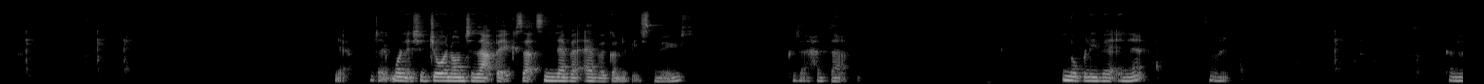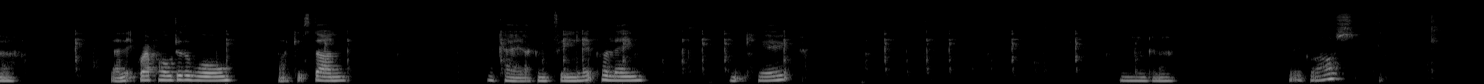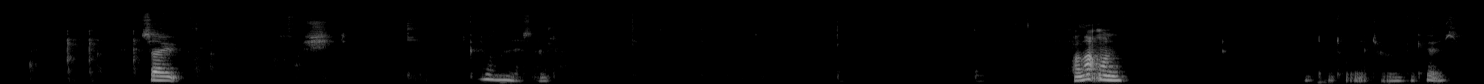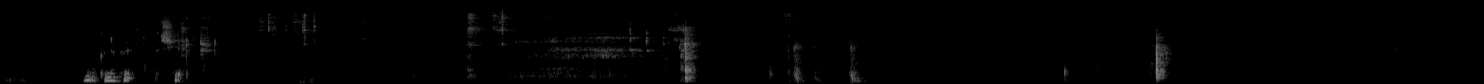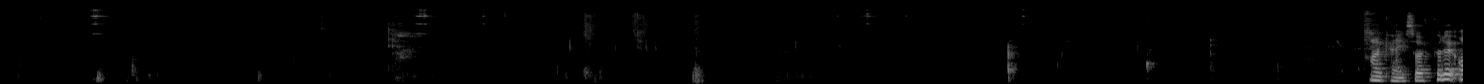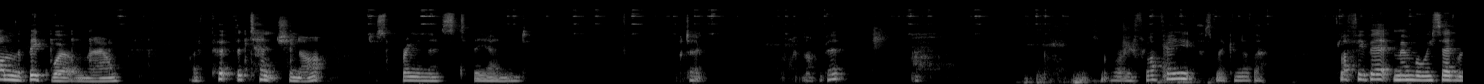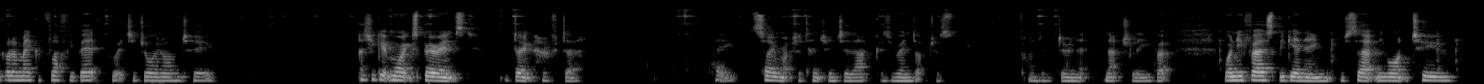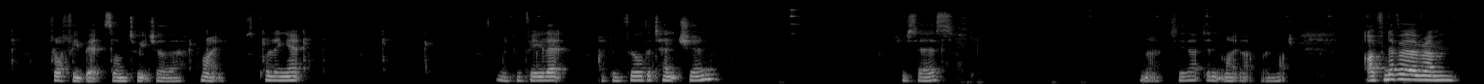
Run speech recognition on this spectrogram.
yeah I don't want it to join onto that bit because that's never ever going to be smooth because it had that knobbly bit in it. Right. Gonna let it grab hold of the wall like it's done. Okay, I can feel it pulling. Thank you. And I'm gonna bit of grass. So, oh shit, what's going on with this then? On that one, don't talk yet, Joanne, because I'm not going to put the shit Okay, so I've put it on the big whirl now. I've put the tension up, just bringing this to the end. I don't like that bit. It's not very fluffy. Let's make another fluffy bit. Remember we said we've got to make a fluffy bit for it to join onto. As you get more experienced, you don't have to pay so much attention to that because you end up just kind of doing it naturally. But when you're first beginning, you certainly want two fluffy bits onto each other. Right, just pulling it. I can feel it. I can feel the tension. She says. No, see that didn't like that very much. I've never, um,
